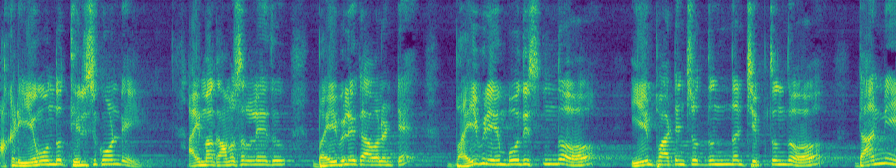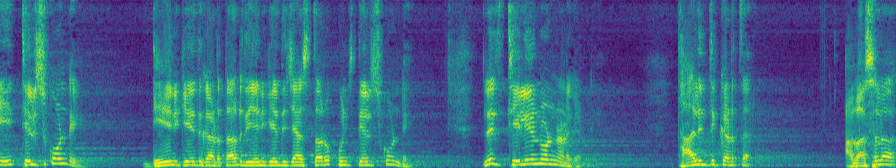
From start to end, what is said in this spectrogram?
అక్కడ ఏముందో తెలుసుకోండి. అవి మాకు అవసరం లేదు. బైబిలే కావాలంటే బైబిల్ ఏం బోధిస్తుందో ఏం పాటించొద్దని చెప్తుందో దాన్ని తెలుసుకోండి. దేనికి ఏది కడతారు దేనికి ఏది చేస్తారో కొంచెం తెలుసుకోండి. లేదు తెలియని వాడిని అడగండి. తాలింతికి కడతారు. అవి అసలు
